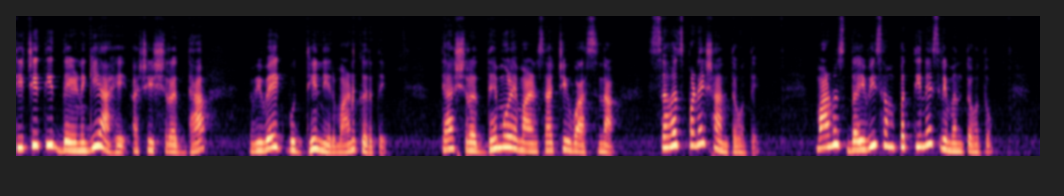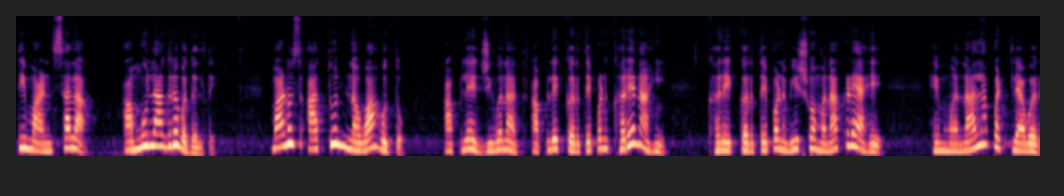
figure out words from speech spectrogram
तिची ती देणगी आहे अशी श्रद्धा विवेकबुद्धी निर्माण करते. त्या श्रद्धेमुळे माणसाची वासना सहजपणे शांत होते. माणूस दैवी संपत्तीने श्रीमंत होतो. ती माणसाला आमूलाग्र बदलते. माणूस आतून नवा होतो. आपल्या जीवनात आपले करते पण खरे नाही खरे करते पण विश्व मनाकडे आहे. हे मनाला पटल्यावर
